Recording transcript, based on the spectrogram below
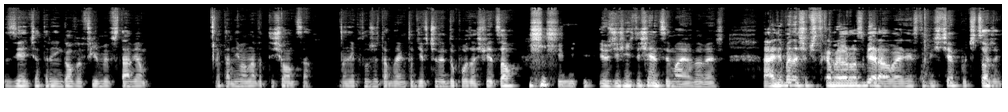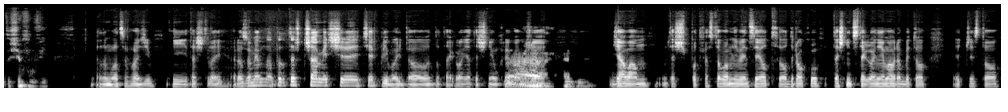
zdjęcia treningowe, filmy wstawiam, a tam nie mam nawet tysiąca. A niektórzy tam, jak to dziewczyny dupo zaświecą, już 10 tysięcy mają, no wiesz. A ja nie będę się przed kamerą rozbierał, bo ja nie jestem jakiś ciepły, czy coś, jak to się mówi. Wiadomo o co chodzi. I też tutaj rozumiem, no bo to też trzeba mieć e, cierpliwość do, do tego. Ja też nie ukrywam, Tak, że pewnie. działam też podcastowo mniej więcej od, od roku. Też nic z tego nie mam, robię to y, czysto,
